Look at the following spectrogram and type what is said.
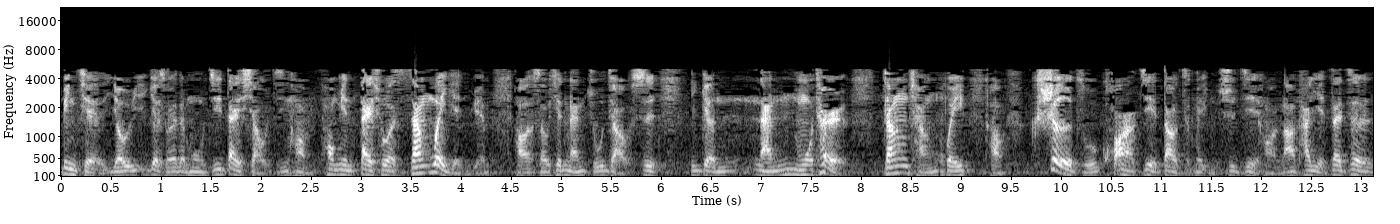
并且由一个所谓的母鸡带小鸡哈，后面带出了三位演员。好，首先男主角是一个男模特儿张长辉，好涉足跨界到整个影视界哈，然后他也。在这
